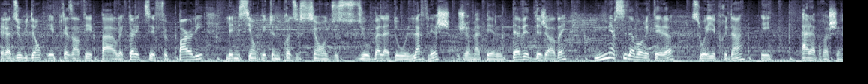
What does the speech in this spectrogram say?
Radio Bidon est présenté par le collectif Parley. L'émission est une production du studio Balado La Flèche. Je m'appelle David Desjardins. Merci d'avoir été là. Soyez prudents et à la prochaine.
